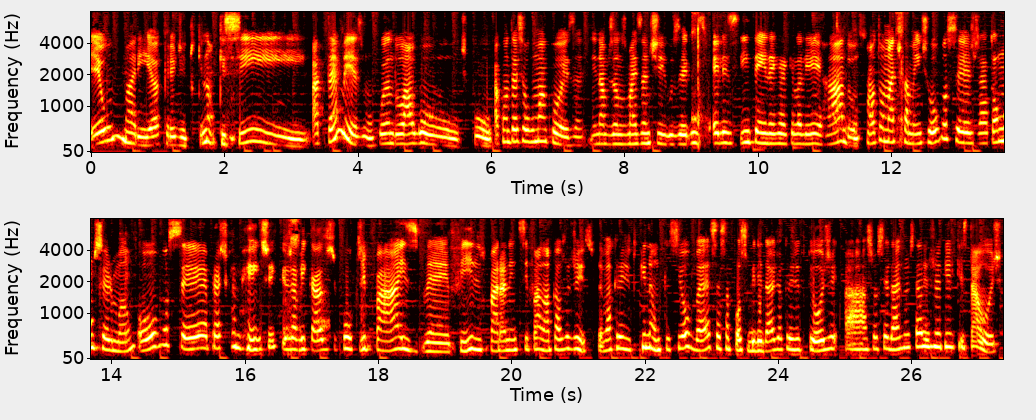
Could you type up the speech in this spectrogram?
eu, Maria, acredito que não. Que se até mesmo quando algo, tipo, acontece alguma coisa e na visão dos mais antigos eles, eles entendem que aquilo ali é errado, automaticamente ou você já toma um sermão ou você é praticamente, eu já vi casos, tipo, de pais, é, filhos pararem de se falar por causa disso. Eu acredito que não, porque se houvesse essa possibilidade, eu acredito que hoje a sociedade não estaria do jeito que, está hoje.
